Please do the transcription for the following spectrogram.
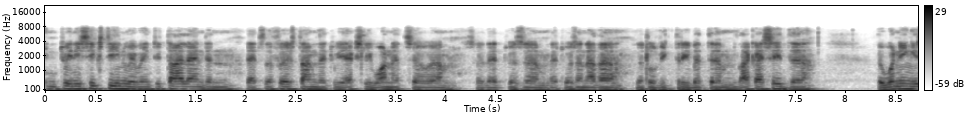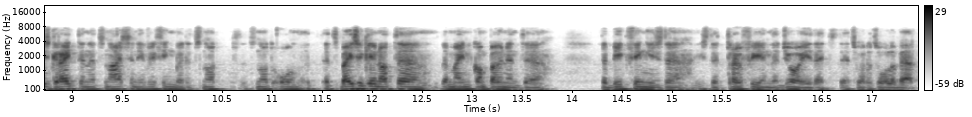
in 2016 we went to Thailand, and that's the first time that we actually won it. So um, so that was um, that was another little victory. But like I said, the the winning is great and it's nice and everything, but it's not it's not all. It's basically not the the main component. Uh, the big thing is the is the trophy and the joy. That's that's what it's all about.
